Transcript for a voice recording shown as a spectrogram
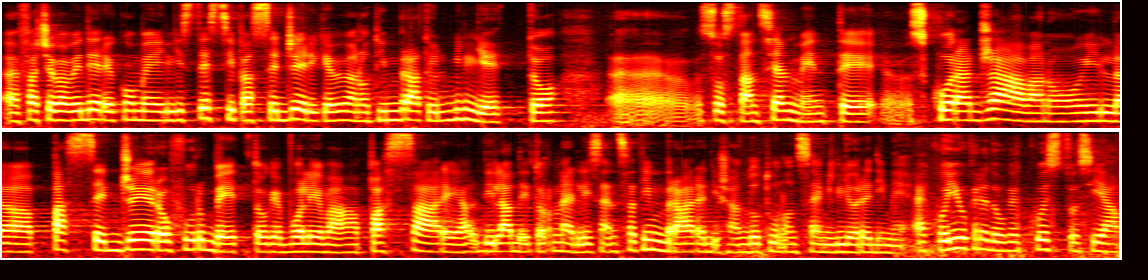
eh, faceva vedere come gli stessi passeggeri che avevano timbrato il biglietto eh, sostanzialmente eh, scoraggiavano il passeggero furbetto che voleva passare al di là dei tornelli senza timbrare dicendo tu non sei migliore di me. Ecco io credo che questo sia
